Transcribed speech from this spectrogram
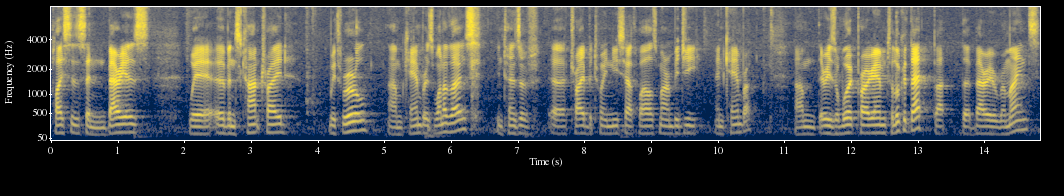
places and barriers where urbans can't trade with rural. Um, Canberra is one of those in terms of uh, trade between New South Wales, Murrumbidgee and Canberra. Um, there is a work program to look at that, but the barrier remains.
